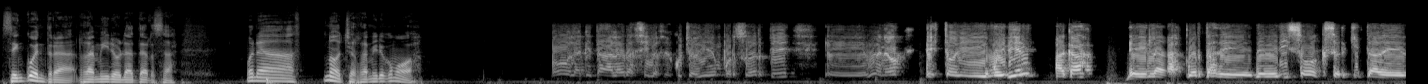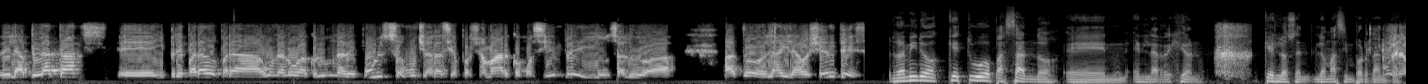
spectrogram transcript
se encuentra Ramiro Laterza. Buenas noches, Ramiro, ¿cómo va? Hola, ¿qué tal? Ahora sí los escucho bien, por suerte. Eh, bueno, estoy muy bien acá en las puertas de, de Berizo, cerquita de, de La Plata, eh, y preparado para una nueva columna de Pulso. Muchas gracias por llamar, como siempre, y un saludo a, a todos las y las oyentes. Ramiro, ¿qué estuvo pasando en, en la región? ¿Qué es lo, lo más importante? Bueno,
